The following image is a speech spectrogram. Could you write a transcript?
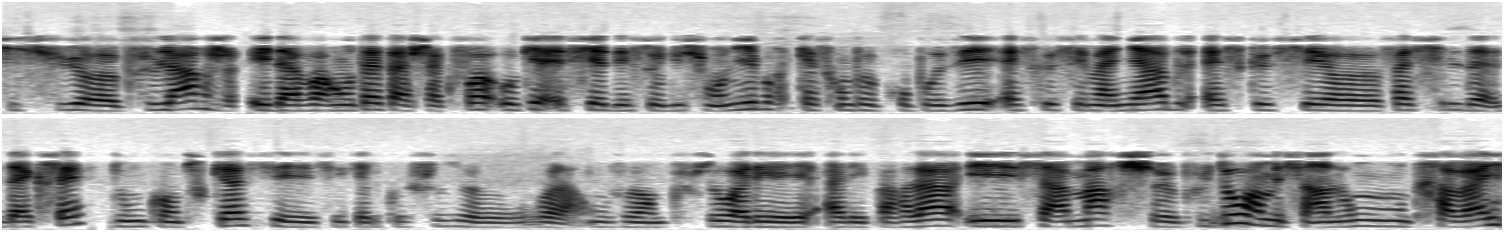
tissu euh, plus large et d'avoir en tête à chaque fois, ok, est-ce qu'il y a des solutions libres? Qu'est-ce qu'on peut proposer? Est-ce que c'est maniable? Est-ce que c'est euh, facile d'accès? Donc, en tout cas, c'est quelque chose, euh, voilà, on veut plutôt aller aller par là et ça marche plutôt, hein, mais c'est un long travail.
